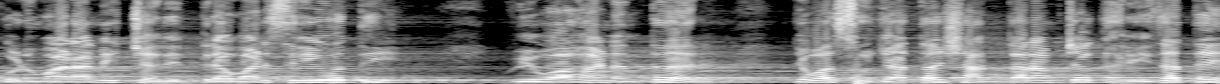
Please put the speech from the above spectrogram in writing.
गुणवान आणि चरित्रवान स्त्री होती. विवाहानंतर जेव्हा सुजाता शांतारामच्या घरी जाते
